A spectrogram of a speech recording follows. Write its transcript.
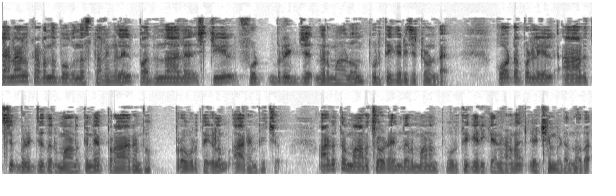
കനാൽ കടന്നുപോകുന്ന സ്ഥലങ്ങളിൽ പതിനാല് സ്റ്റീൽ ഫുട് ബ്രിഡ്ജ് നിർമ്മാണവും പൂർത്തീകരിച്ചിട്ടുണ്ട്. കോട്ടപ്പള്ളിയിൽ ആർച്ച് ബ്രിഡ്ജ് നിർമ്മാണത്തിന്റെ പ്രാരംഭ പ്രവൃത്തികളും ആരംഭിച്ചു. അടുത്ത മാർച്ചോടെ നിർമ്മാണം പൂർത്തീകരിക്കാനാണ് ലക്ഷ്യമിടുന്നത്.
